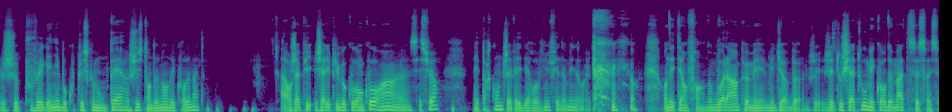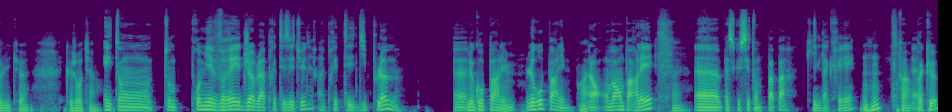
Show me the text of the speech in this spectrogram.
je pouvais gagner beaucoup plus que mon père juste en donnant des cours de maths. Alors j'allais plus beaucoup en cours, hein, c'est sûr, mais par contre j'avais des revenus phénoménaux. On était enfants, donc voilà un peu mes, mes jobs. J'ai touché à tout, mes cours de maths, ce serait celui que que je retiens. Et ton ton premier vrai job après tes études, après tes diplômes, euh, le groupe Parlim. Le groupe Parlim. Ouais. Alors, on va en parler ouais. euh, parce que c'est ton papa qui l'a créé. Mm -hmm. Enfin, euh, pas que.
